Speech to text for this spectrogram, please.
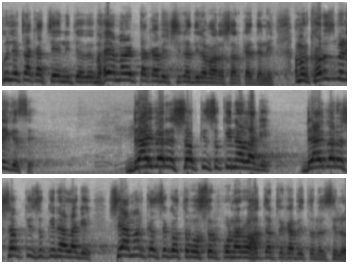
খুলে টাকা চেয়ে নিতে হবে। ভাই, আমার টাকা বেশি না দিলে আমার সরকার দেয় আমার খরচ বেড়ে গেছে। ড্রাইভারের সব কিছু কিনা লাগে। ড্রাইভারের সব কিছু কিনা লাগে। সে আমার কাছে গত বছর পনেরো হাজার টাকা বেতনে ছিল।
